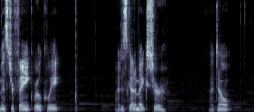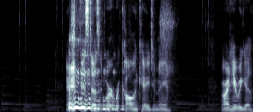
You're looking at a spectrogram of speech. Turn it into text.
Mr. Fink real quick. I just got to make sure I don't. And if this doesn't work, we're calling Cajun Man. All right, here we go.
